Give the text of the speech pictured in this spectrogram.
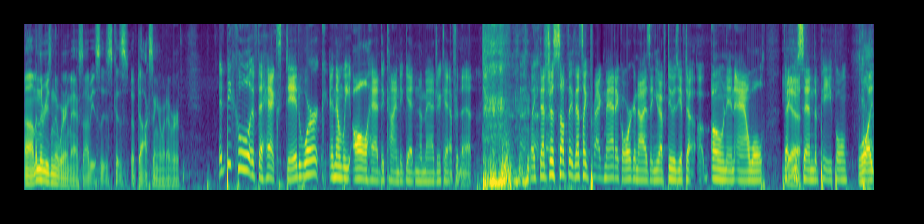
Um, and the reason they're wearing masks, obviously, is because of doxing or whatever. It'd be cool if the hex did work, and then we all had to kind of get into magic after that. like that's just something that's like pragmatic organizing. You have to do is you have to uh, own an owl that Yeah. you send to people. Well, I,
